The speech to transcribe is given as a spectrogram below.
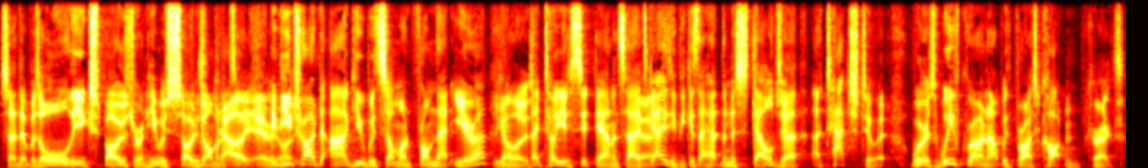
So there was all the exposure and he was so dominant. So Physicality, if you tried to argue with someone from that era, You're gonna lose. They tell you to sit down and say it's Gazy because they have the nostalgia attached to it. Whereas we've grown up with Bryce Cotton Correct.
